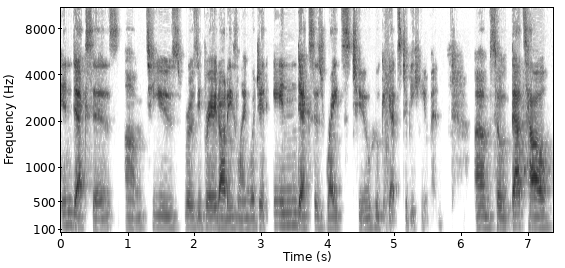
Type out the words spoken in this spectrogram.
indexes um, to use rosi braidotti's language it indexes rights to who gets to be human. Um, so that's how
